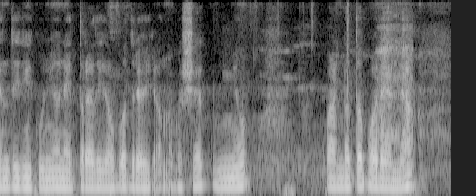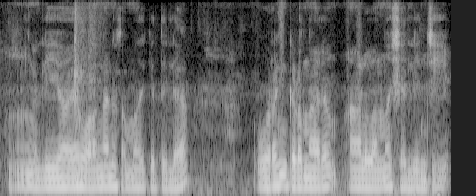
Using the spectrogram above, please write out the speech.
എന്തിനി കുഞ്ഞുവിനെ ഇത്രയധികം ഉപദ്രവിക്കാമെന്ന് പക്ഷേ കുഞ്ഞു പണ്ടത്തെ പോലെയല്ല. ലിയോയെ ഉറങ്ങാനും സമ്മതിക്കത്തില്ല. ഉറങ്ങിക്കിടന്നാലും ആൾ വന്ന് ശല്യം ചെയ്യും.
